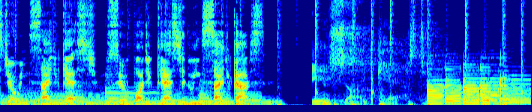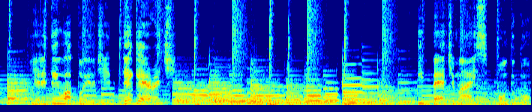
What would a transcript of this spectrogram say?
Este é o Insidecast, o seu podcast do Inside Cars. Insidecast. E ele tem o apoio de The Garage e betmais.com.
